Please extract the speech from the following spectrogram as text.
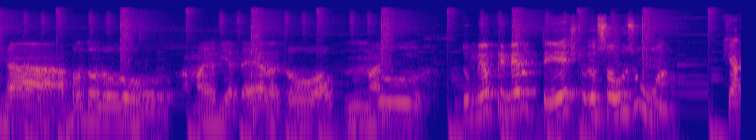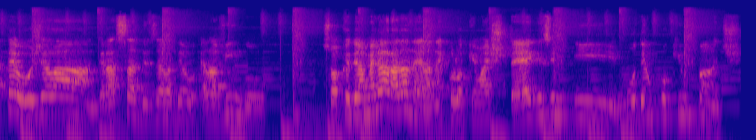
já abandonou a maioria delas ou alguma? Do, do meu primeiro texto, eu só uso uma, que até hoje ela, graças a Deus, ela deu, ela vingou. Só que eu dei uma melhorada nela, né? Coloquei umas tags e, e mudei um pouquinho o punch.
